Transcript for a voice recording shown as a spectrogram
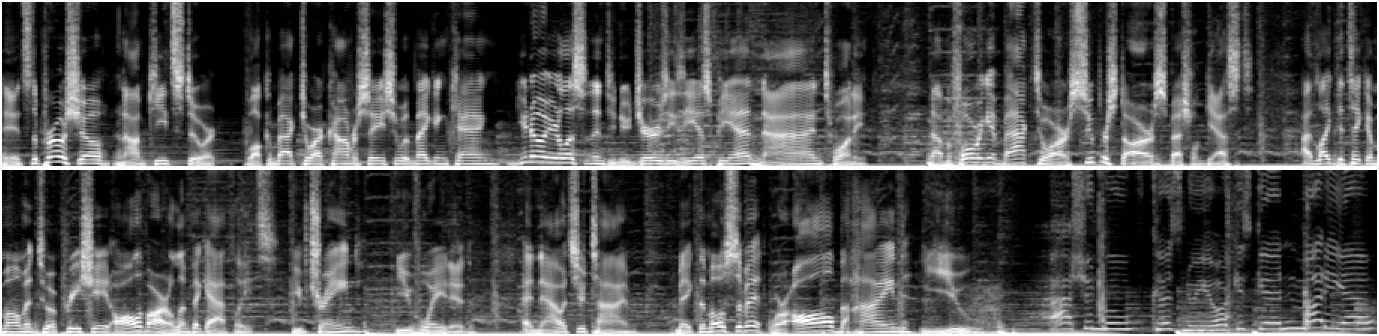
It's the Pro Show, and I'm Keith Stewart. Welcome back to our conversation with Megan Khang. You know you're listening to New Jersey's ESPN 920. Now, before we get back to our superstar special guest, I'd like to take a moment to appreciate all of our Olympic athletes. You've trained, you've waited, and now it's your time. Make the most of it. We're all behind you. I should move cause New York is getting muddy out.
